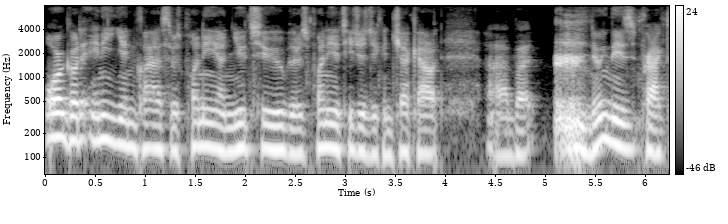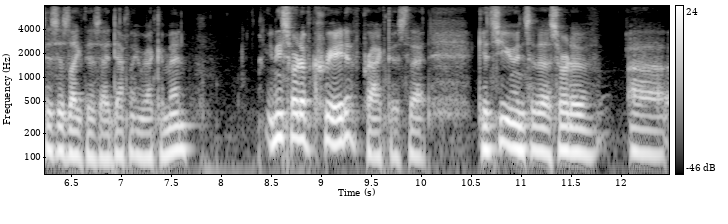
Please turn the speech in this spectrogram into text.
or go to any yin class. There's plenty on YouTube. There's plenty of teachers you can check out. Uh, but doing these practices like this, I definitely recommend. any sort of creative practice that gets you into the sort of uh,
